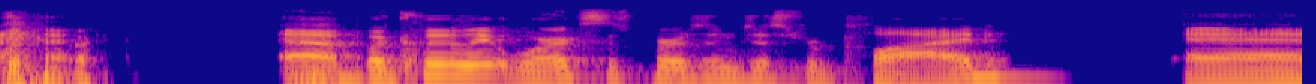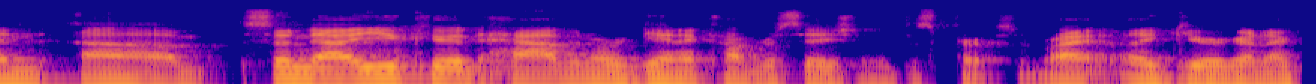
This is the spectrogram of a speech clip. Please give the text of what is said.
uh, but clearly it works. This person just replied and um, so now you could have an organic conversation with this person right? Like you're gonna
